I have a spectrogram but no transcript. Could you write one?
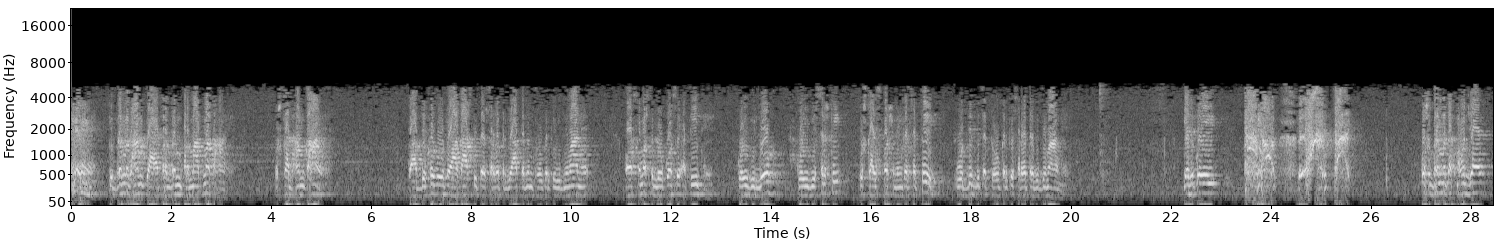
कि ब्रह्म धाम क्या है, पर ब्रह्म परमात्मा कहाँ है? उसका धाम कहाँ है? तो आप देखोगे वो तो आकाश की तरह सर्वत्र व्याप्त अनंत होकर के विद्यमान है और समस्त लोगों से अतीत है। कोई भी लोग कोई भी सृष्टि उसका स्पर्श नहीं कर सकते। वो दिव्य तत्व होकर के सर्वत्र विद्यमान है। यदि कोई उस ब्रह्म तक पहुँच जाए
